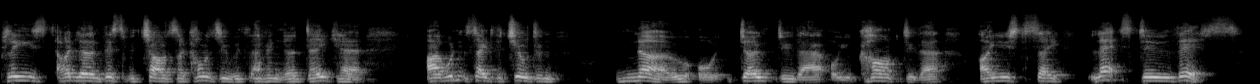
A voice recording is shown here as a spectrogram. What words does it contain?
please. I learned this with child psychology with having a daycare. I wouldn't say to the children, no, or don't do that, or you can't do that. I used to say, let's do this.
